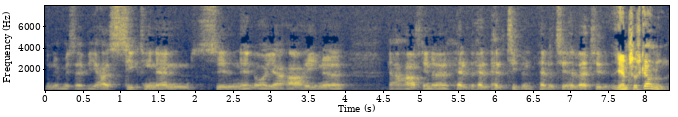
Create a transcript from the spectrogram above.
Jamen, så vi har set hinanden sidenhen, og jeg har hende, jeg har haft hende halv, halv, halv tiden, halv, tid, halv af tiden. Jamen, så skal hun ud,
